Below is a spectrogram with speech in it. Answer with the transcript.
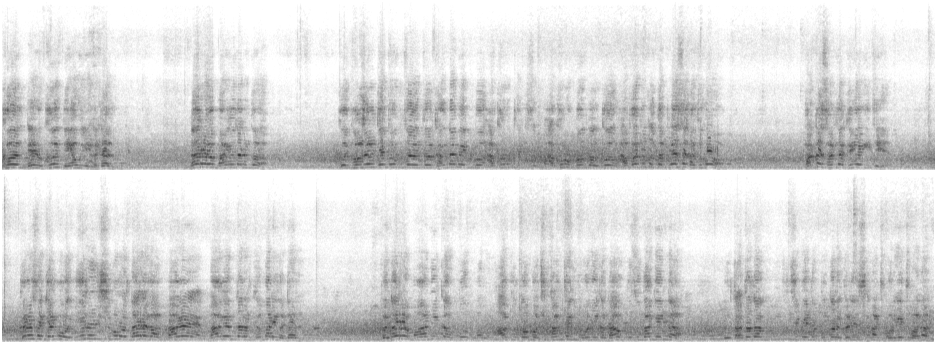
그 내용 그 내용이거든. 나라가 망했다는 거. 그 윤석열 대통령 저, 저 강남에 뭐 아크로 펜스 아크로 뭐그 그 아파트도 그 뺏어가지고 바꿔 살자 그 얘기지. 그래서 결국 이런 식으로 나라가 망해 망한다는 그 말이거든. 그 나라 망하니까 뭐, 뭐 아주 그뭐 주상적인 뭐니까 나하고 무슨 관계 있나? 그 따뜻한 집에 있는 분들은 그런 생각할지 모르겠지만은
